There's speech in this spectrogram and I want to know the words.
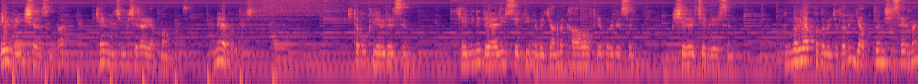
ev ve iş arasında kendin için bir şeyler yapman lazım. Ne yapabilirsin? Kitap okuyabilirsin. Kendini değerli hissettiğin bir mekanda kahvaltı yapabilirsin. Bir şeyler içebilirsin. Bunları yapmadan önce tabii yaptığın işi sevmen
